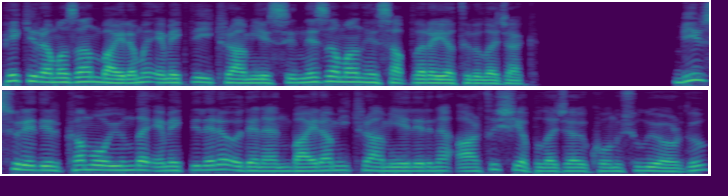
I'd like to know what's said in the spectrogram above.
peki Ramazan bayramı emekli ikramiyesi ne zaman hesaplara yatırılacak? Bir süredir kamuoyunda emeklilere ödenen bayram ikramiyelerine artış yapılacağı konuşuluyordu,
